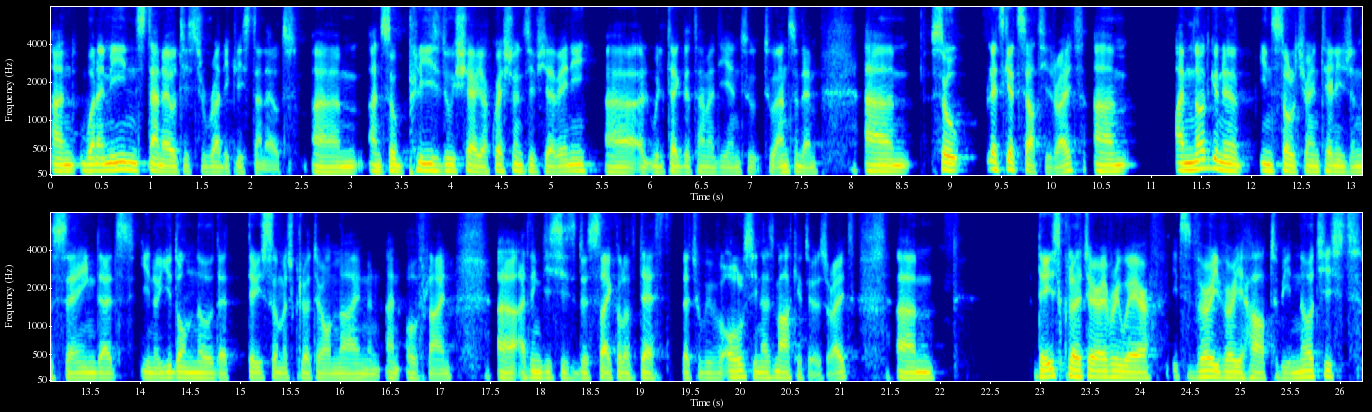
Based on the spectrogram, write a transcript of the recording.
and what I mean stand out is to radically stand out. Um, and so please do share your questions if you have any. Uh, we'll take the time at the end to, to answer them. Um, so let's get started, right? Um, I'm not going to insult your intelligence saying that you know you don't know that there is so much clutter online and, and offline. Uh, I think this is the cycle of death that we've all seen as marketers, right? Um, there is clutter everywhere. It's very very hard to be noticed.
